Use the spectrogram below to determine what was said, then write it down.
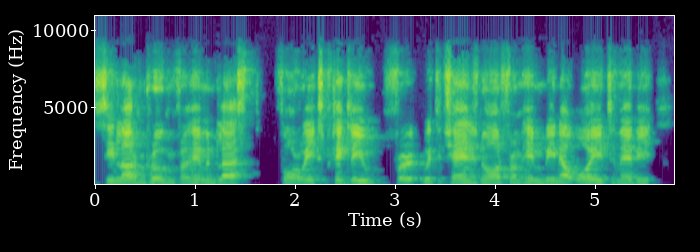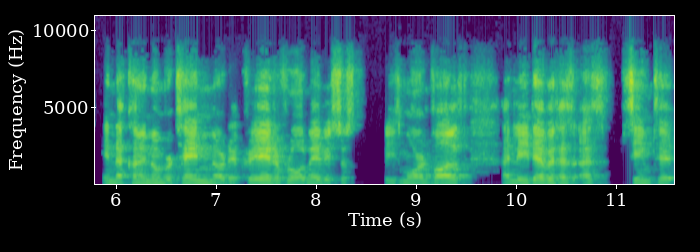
seen a lot of improvement from him in the last four weeks, particularly for with the change Noel from him being out wide to maybe in that kind of number 10 or the creative role. Maybe it's just he's more involved. And Lee Devitt has, has seemed to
